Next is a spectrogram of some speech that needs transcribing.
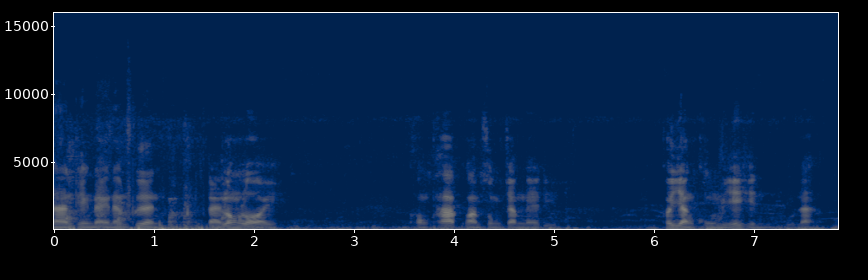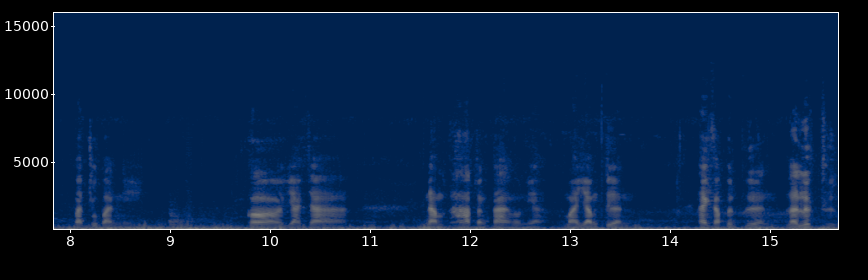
นานเพียงใดนั้นเพื่อน แต่ร่องรอยของภาพความทรงจำในอดีตก็ยังคงมีให้เห็นอยู่นะ ปัจจุบันนี้ ก็อยากจะนำภาพต่างๆ เหล่านี้มาย้ำเตือนให้กับเพื่อนๆระลึกถึง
